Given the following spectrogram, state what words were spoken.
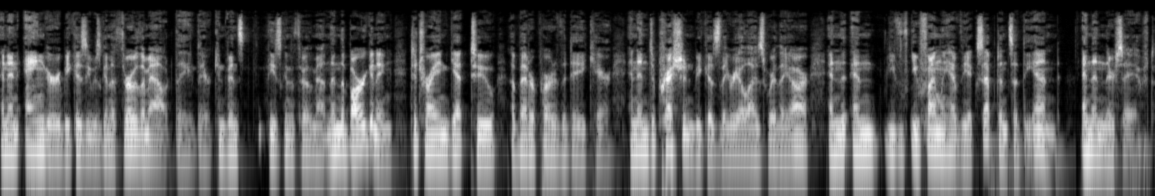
And then anger because he was going to throw them out. They they're convinced he's going to throw them out. And then the bargaining to try and get to a better part of the daycare. And then depression because they realize where they are. And and you you finally have the acceptance at the end. And then they're saved.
